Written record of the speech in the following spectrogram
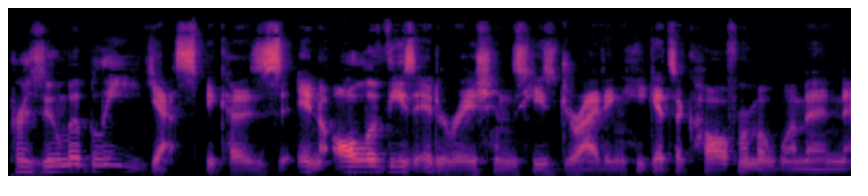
Presumably, yes, because in all of these iterations, he's driving, he gets a call from a woman,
